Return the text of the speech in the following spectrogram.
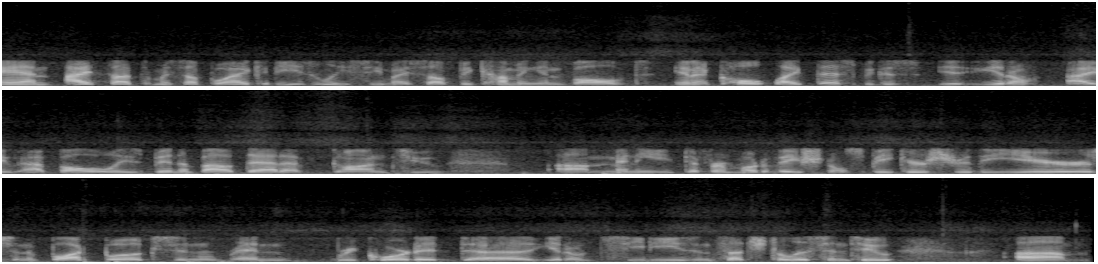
And I thought to myself, boy, I could easily see myself becoming involved in a cult like this because you know I, I've always been about that. I've gone to um, many different motivational speakers through the years and bought books and, and recorded uh, you know CDs and such to listen to. Um,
